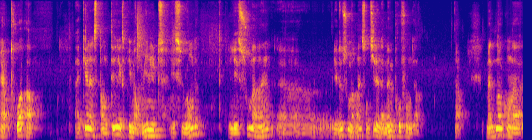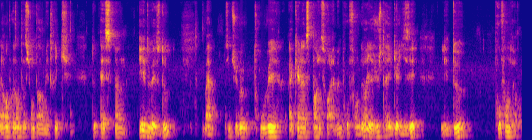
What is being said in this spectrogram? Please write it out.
Alors 3A à quel instant t, exprimé en minutes et secondes, les sous-marins, euh, les deux sous-marins sont-ils à la même profondeur Alors, maintenant qu'on a la représentation paramétrique de S1 et de S2, bah, si tu veux trouver à quel instant ils sont à la même profondeur, il y a juste à égaliser les deux profondeurs.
